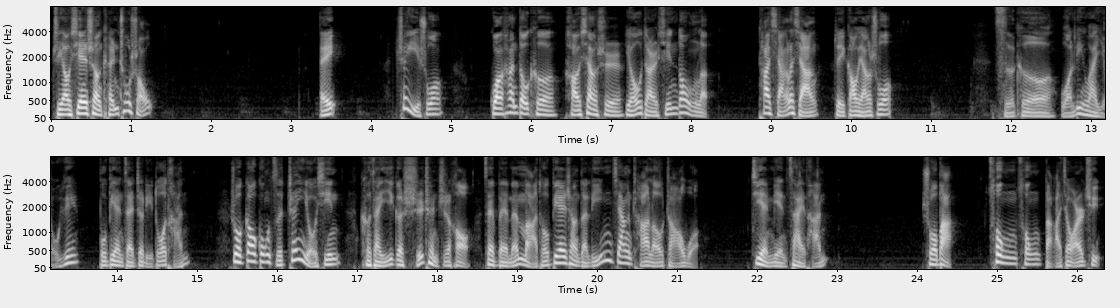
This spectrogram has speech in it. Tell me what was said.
只要先生肯出手。哎，这一说，广汉斗客好像是有点心动了。他想了想，对高阳说：“此刻我另外有约，不便在这里多谈。若高公子真有心，可在一个时辰之后，在北门码头边上的临江茶楼找我，见面再谈。”说罢。匆匆打交而去。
